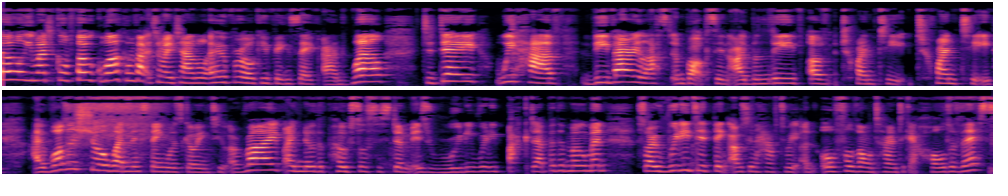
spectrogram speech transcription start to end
Hello all you magical folk, welcome back to my channel. I hope we're all keeping safe and well. Today we have the very last unboxing, I believe, of 2020. I wasn't sure when this thing was going to arrive. I know the postal system is really, really backed up at the moment. So I really did think I was going to have to wait an awful long time to get hold of this.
